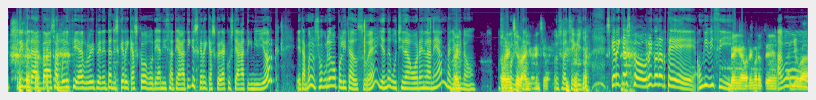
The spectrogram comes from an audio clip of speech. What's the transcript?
Primera, ba, Samuel Zia benetan eskerrik asko gurean izateagatik, eskerrik asko erakusteagatik New York, eta, bueno, oso bulego polita duzu, eh? Jende gutxi dago orain lanean, baina, bai. bueno... Horentxe bai, horentxe bai. Oso atxegila. eskerrik asko, urrengor arte, ongi bizi. Venga, urrengor arte. Agur. Ba.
